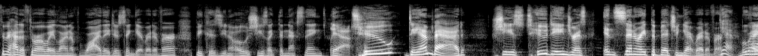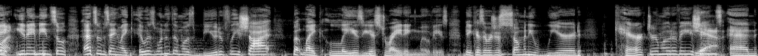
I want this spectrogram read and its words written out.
threw had a throwaway line of why they just didn't get rid of her because you know, oh, she's like the next thing. Yeah. too damn bad. She's too dangerous. Incinerate the bitch and get rid of her. Yeah, move right? on. You know what I mean? So that's what I'm saying. Like, it was one of the most beautifully shot, but like laziest writing movies because there were just so many weird character motivations and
